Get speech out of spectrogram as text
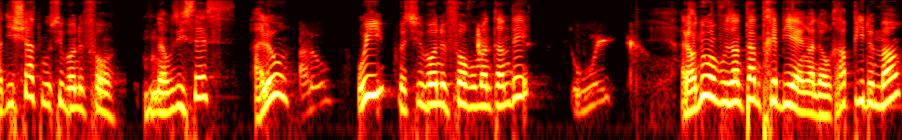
m'a dit chat, monsieur Bonnefond. Cesse Allô Allô Oui, monsieur Bonnefond, vous m'entendez Oui. Alors nous, on vous entend très bien. Alors rapidement,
